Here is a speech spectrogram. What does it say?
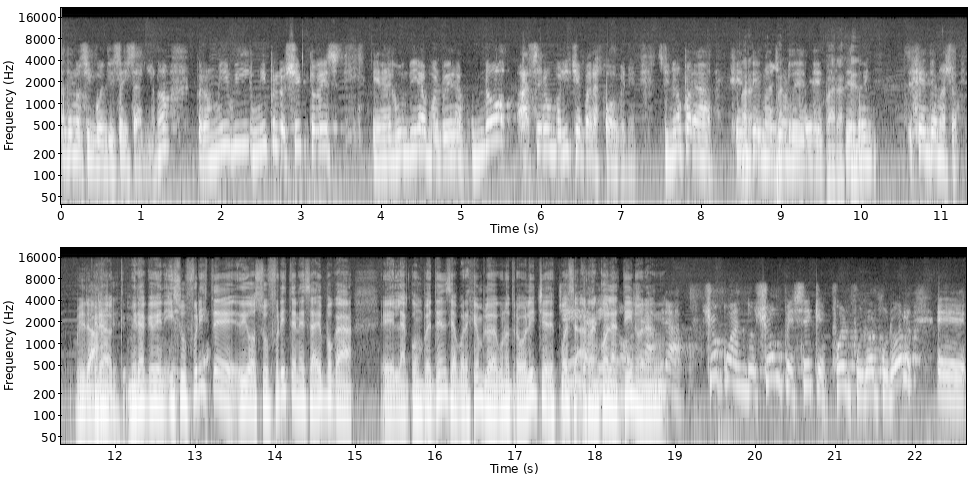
ya tengo 56 años, ¿no? Pero mi, mi proyecto es en algún día volver a, no hacer un boliche para jóvenes, sino para gente Para- mayor para- de, de- para de gente. 30 gente mayor. Mirá, Mirá, mirá qué bien. ¿Y sufriste, digo, sufriste en esa época eh, la competencia, por ejemplo, de algún otro boliche? Después Sí, arrancó latino. o en sea, algún- mirá, yo cuando yo empecé, que fue el furor, furor, eh,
